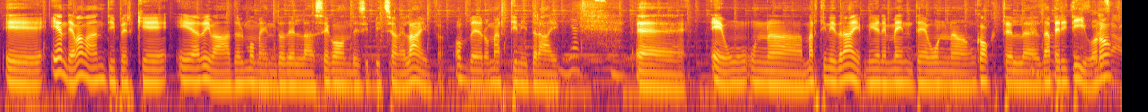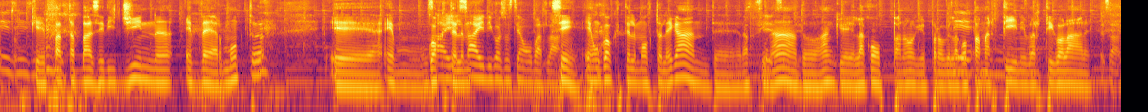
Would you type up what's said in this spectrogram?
e, e andiamo avanti perché è arrivato il momento della seconda esibizione live, ovvero Martini Dry. Yes. Eh, è un, un, uh, Martini Dry, mi viene in mente un, un cocktail Esatto, d'aperitivo, sì, no? Esatto. Sì. Che è fatto a base di gin e vermouth. E- è un Sai, cocktail sai di cosa stiamo parlando? sì, è un cocktail molto elegante, raffinato, anche la coppa, no? che è proprio la Sì. coppa Martini particolare, Esatto.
